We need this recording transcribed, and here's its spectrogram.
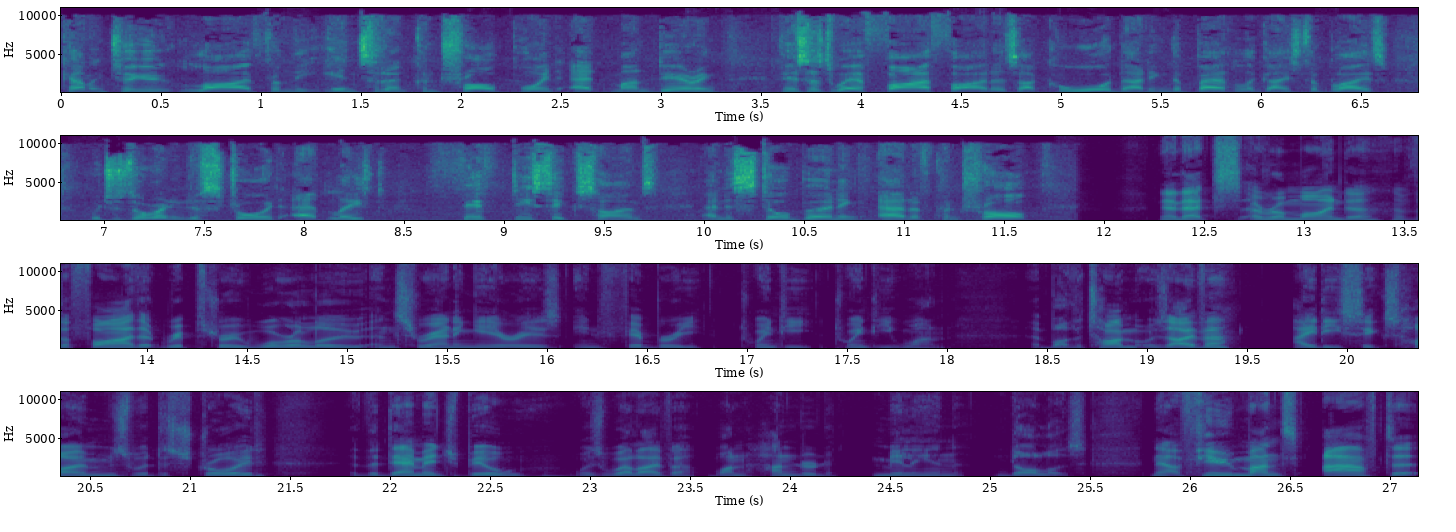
Coming to you live from the incident control point at Mundaring. This is where firefighters are coordinating the battle against the blaze, which has already destroyed at least 56 homes and is still burning out of control. Now, that's a reminder of the fire that ripped through Wooroloo and surrounding areas in February 2021. Uh, by the time it was over, 86 homes were destroyed. The damage bill was well over $100 million. Now, a few months after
